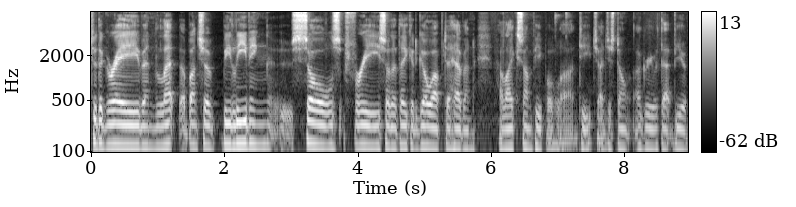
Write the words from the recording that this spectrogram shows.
to the grave and let a bunch of believing souls free so that they could go up to heaven, like some people uh, teach. I just don't agree with that view.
